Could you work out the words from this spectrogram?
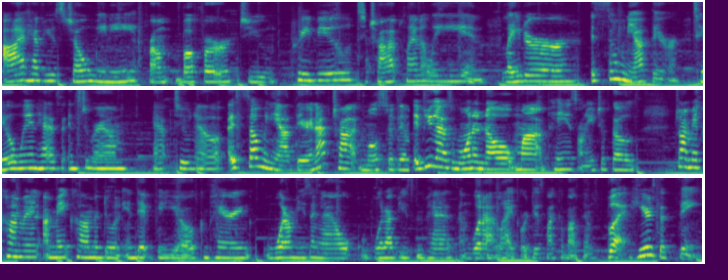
I have used so many from Buffer to Preview to Try Planoly and later. It's so many out there. Tailwind has Instagram app too now. It's so many out there and I've tried most of them. If you guys want to know my opinions on each of those, drop me a comment. I may come and do an in-depth video comparing what I'm using now, what I've used in the past, and what I like or dislike about them. But here's the thing.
